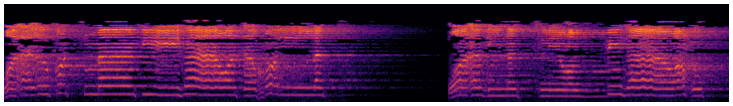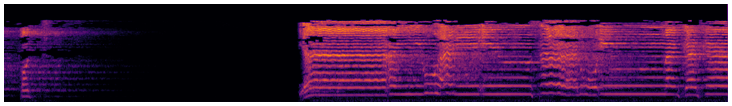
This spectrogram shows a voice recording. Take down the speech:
وألقت ما فيها وتخلت وأذنت لربها وحقت يا أيها الإنسان إنك كادح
